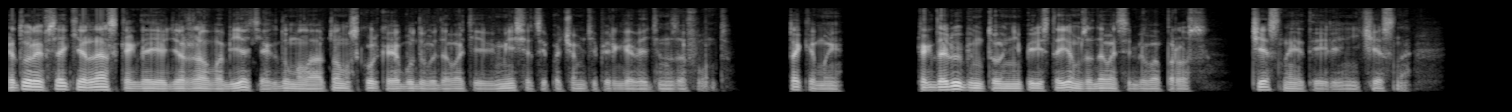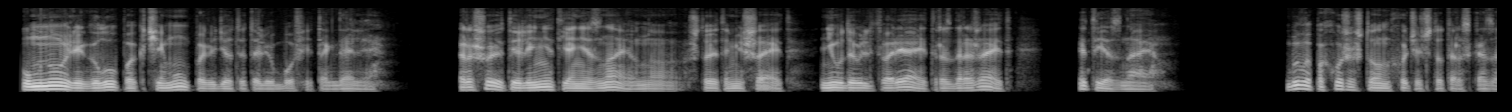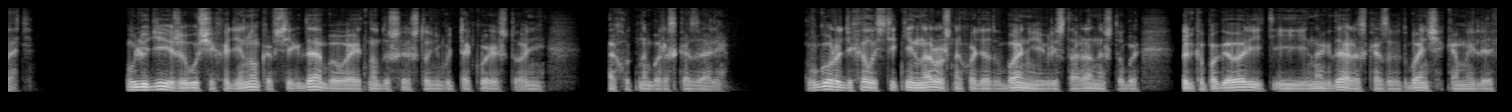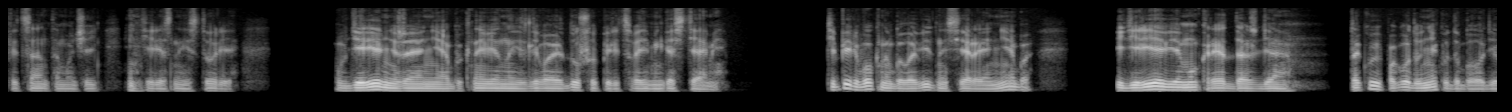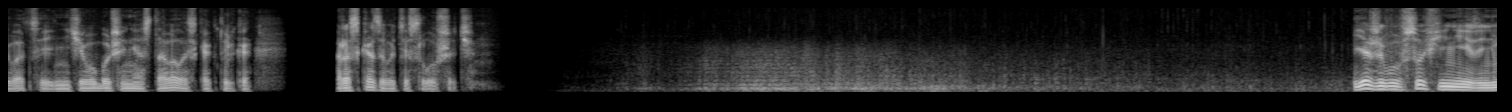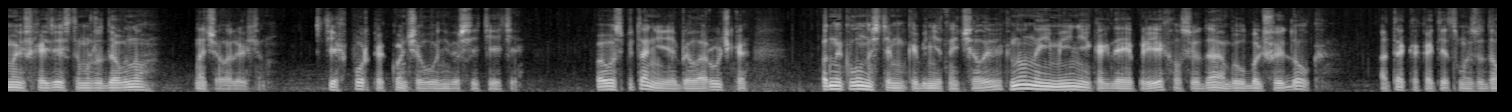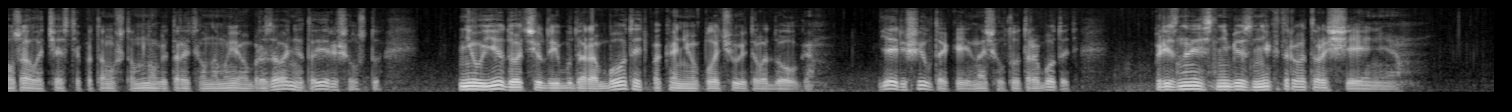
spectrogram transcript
которая всякий раз, когда я ее держал в объятиях, думала о том, сколько я буду выдавать ей в месяц и почем теперь говядина за фунт. Так и мы. Когда любим, то не перестаем задавать себе вопрос, честно это или нечестно, умно или глупо, к чему поведет эта любовь и так далее. Хорошо это или нет, я не знаю, но что это мешает, не удовлетворяет, раздражает, это я знаю. Было похоже, что он хочет что-то рассказать. У людей, живущих одиноко, всегда бывает на душе что-нибудь такое, что они охотно бы рассказали. В городе холостяки нарочно ходят в баню и в рестораны, чтобы только поговорить, и иногда рассказывают банщикам или официантам очень интересные истории. В деревне же они обыкновенно изливают душу перед своими гостями. Теперь в окна было видно серое небо и деревья, мокрые от дождя. В такую погоду некуда было деваться, и ничего больше не оставалось, как только рассказывать и слушать. «Я живу в Софьине и занимаюсь хозяйством уже давно», — начал Алехин. «С тех пор, как кончил в университете. По воспитанию я белоручка, под наклонностям кабинетный человек, но наименее, когда я приехал сюда, был большой долг. А так как отец мой задолжал отчасти потому, что много тратил на мое образование, то я решил, что не уеду отсюда и буду работать, пока не уплачу этого долга. Я решил так и начал тут работать — Признаюсь, не без некоторого отвращения.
